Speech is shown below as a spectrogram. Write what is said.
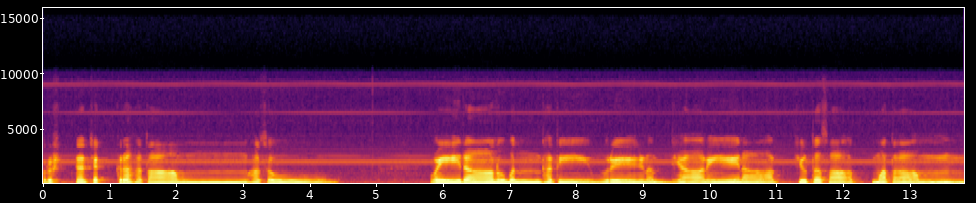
कृष्णचक्रहतां हसौ वैरानुबन्धतीव्रेण ध्यानेनाच्युतसात्मताम्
